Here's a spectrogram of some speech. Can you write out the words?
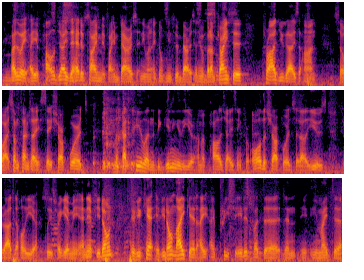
By the way, I apologize ahead of time if I embarrass anyone. I don't mean to embarrass anyone, but I'm trying to prod you guys on. So I, sometimes I say sharp words. Lechatchila, in the beginning of the year, I'm apologizing for all the sharp words that I'll use throughout the whole year. Please forgive me. And if you don't, if you can't, if you don't like it, I, I appreciate it, but uh, then you might uh,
